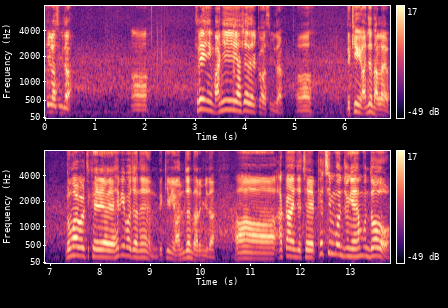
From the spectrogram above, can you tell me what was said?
큰일 났습니다. 어 트레이닝 많이 하셔야 될 것 같습니다. 어 느낌이 완전 달라요. 노멀 볼트 캐리어의 헤비 버전은 느낌이 완전 다릅니다. 어 아까 이제 제 패친분 중에 한 분도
